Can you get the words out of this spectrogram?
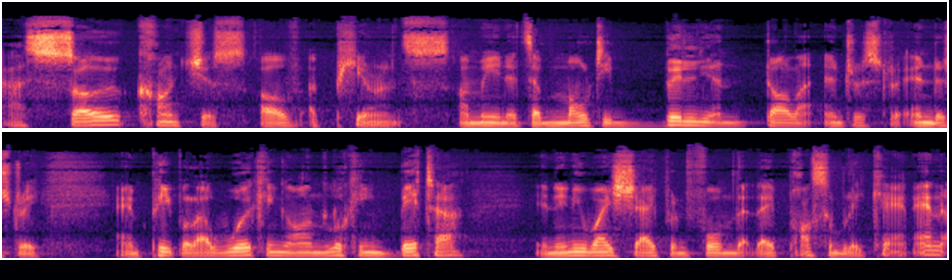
are so conscious of appearance? I mean, it's a multi billion dollar industry, and people are working on looking better in any way, shape, and form that they possibly can. And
